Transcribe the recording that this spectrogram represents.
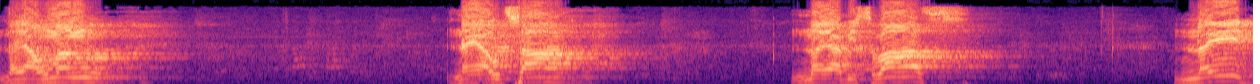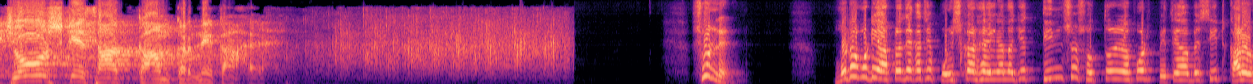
नया उमंग, नया उत्साह, नया विश्वास, नए जोश के साथ काम करने का है। सुन लें। মোটামুটি আপনাদের কাছে পরিষ্কার হয়ে গেল যে তিনশো সত্তরের ওপর পেতে হবে সিট কারণ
